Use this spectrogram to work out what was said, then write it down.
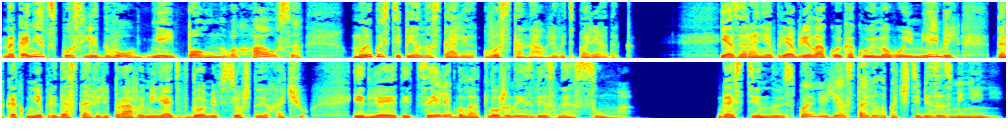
Наконец, после двух дней полного хаоса, мы постепенно стали восстанавливать порядок. Я заранее приобрела кое-какую новую мебель, так как мне предоставили право менять в доме все, что я хочу, и для этой цели была отложена известная сумма. Гостиную и спальню я оставила почти без изменений.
